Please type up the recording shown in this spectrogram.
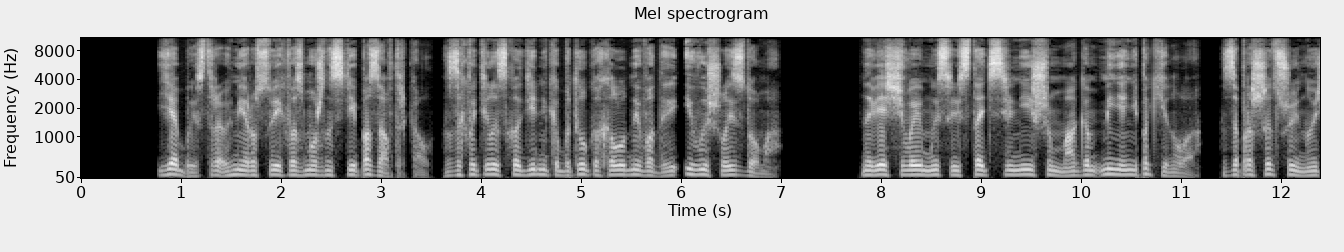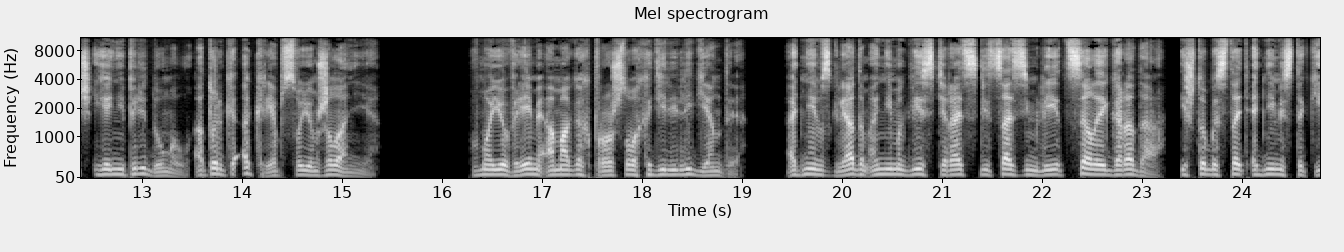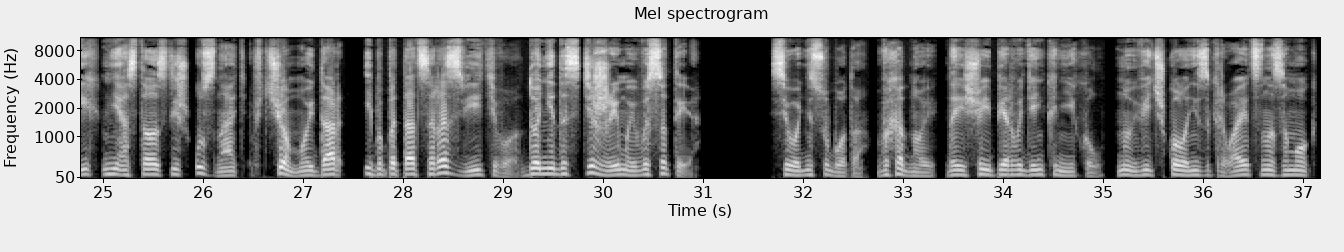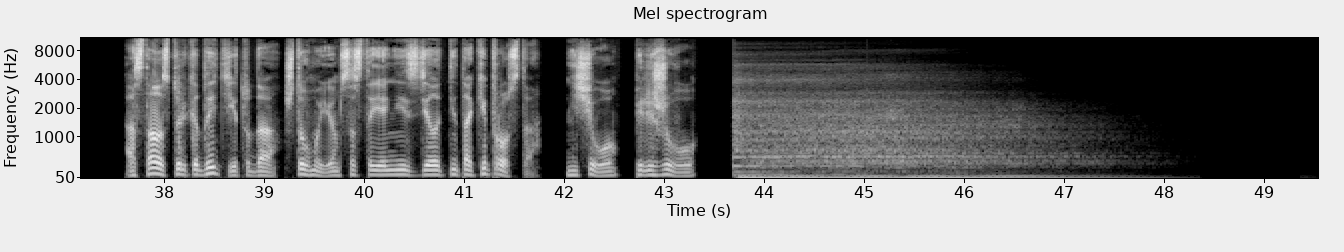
Я быстро, в меру своих возможностей, позавтракал, захватил из холодильника бутылку холодной воды и вышел из дома. Навязчивая мысль стать сильнейшим магом меня не покинула. За прошедшую ночь я не передумал, а только окреп в своем желании. В мое время о магах прошлого ходили легенды. Одним взглядом они могли стирать с лица земли целые города, и чтобы стать одним из таких, мне осталось лишь узнать, в чем мой дар, и попытаться развить его до недостижимой высоты. Сегодня суббота, выходной, да еще и первый день каникул, но ведь школа не закрывается на замок. Осталось только дойти туда, что в моем состоянии сделать не так и просто. Ничего, переживу.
